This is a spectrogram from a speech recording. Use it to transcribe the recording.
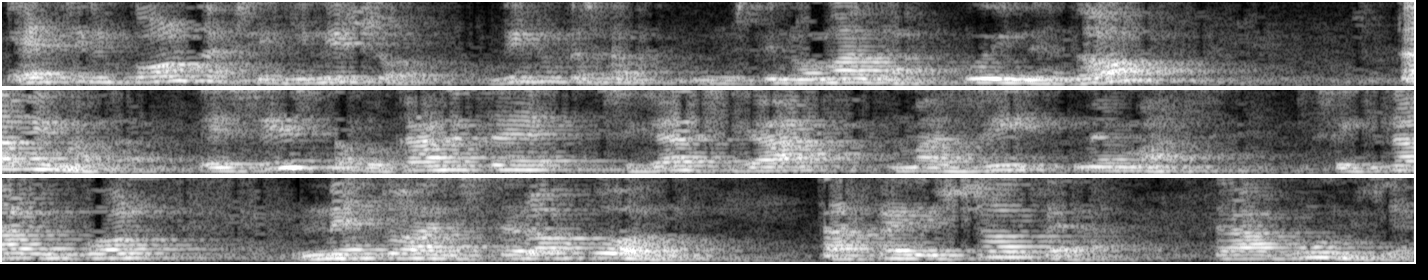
Έτσι λοιπόν θα ξεκινήσω δείχνοντας τα, στην ομάδα που είναι εδώ τα βήματα. Εσείς θα το κάνετε σιγά σιγά μαζί με εμάς. Ξεκινάω λοιπόν με το αριστερό πόδι. Τα περισσότερα τραγούδια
